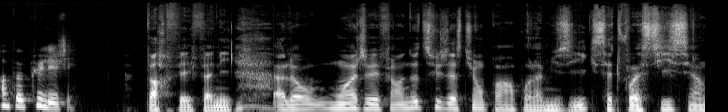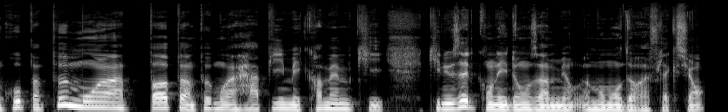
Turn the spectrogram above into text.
un peu plus léger. Parfait, Fanny. Alors moi, je vais faire une autre suggestion par rapport à la musique. Cette fois-ci, c'est un groupe un peu moins pop, un peu moins happy, mais quand même qui qui nous aide qu'on est dans un, moment de réflexion.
